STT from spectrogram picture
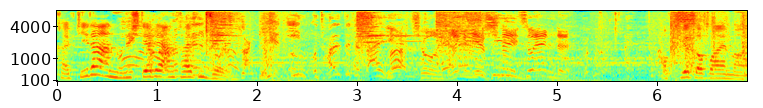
Greift jeder an, nur nicht der, der angreifen soll. Macht schon, bringen. Auch jetzt auf einmal.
